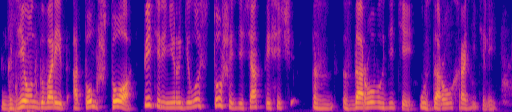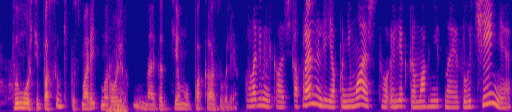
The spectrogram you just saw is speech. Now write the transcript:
где он говорит о том, что в Питере не родилось 160 тысяч здоровых детей у здоровых родителей. Вы можете по ссылке посмотреть, мы ролик на эту тему показывали. Владимир Николаевич, а правильно ли я понимаю, что электромагнитное излучение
